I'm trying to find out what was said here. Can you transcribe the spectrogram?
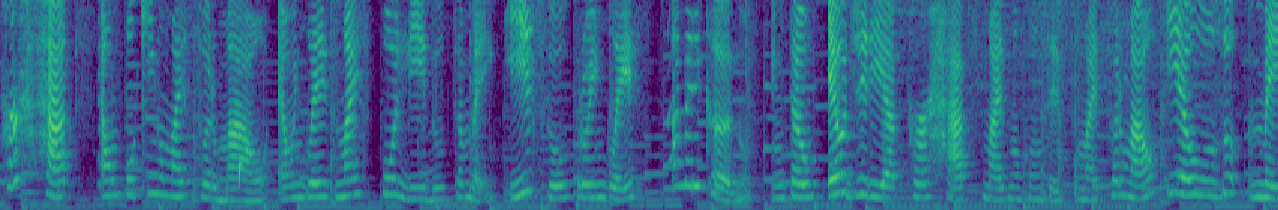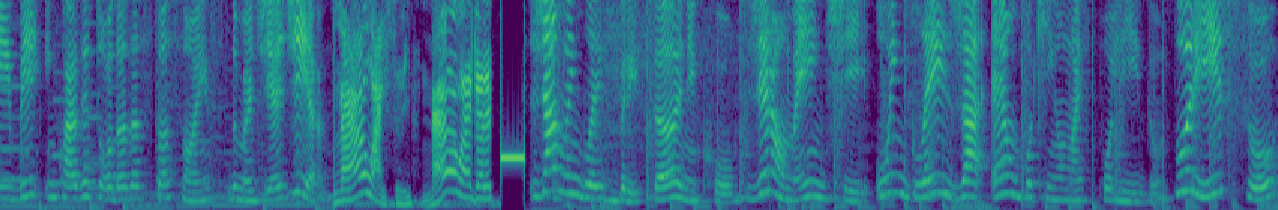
perhaps é um pouquinho mais formal, é um inglês mais polido também. Isso pro inglês americano. Então, eu diria perhaps mais num contexto mais formal e eu uso maybe em quase todas as situações do meu dia a dia. Now I see. Now I get it. Já no inglês britânico, geralmente o inglês já é um pouquinho mais polido. Por isso,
